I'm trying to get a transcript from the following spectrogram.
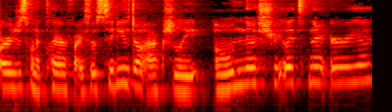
or I just want to clarify. So cities don't actually own their streetlights in their area.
